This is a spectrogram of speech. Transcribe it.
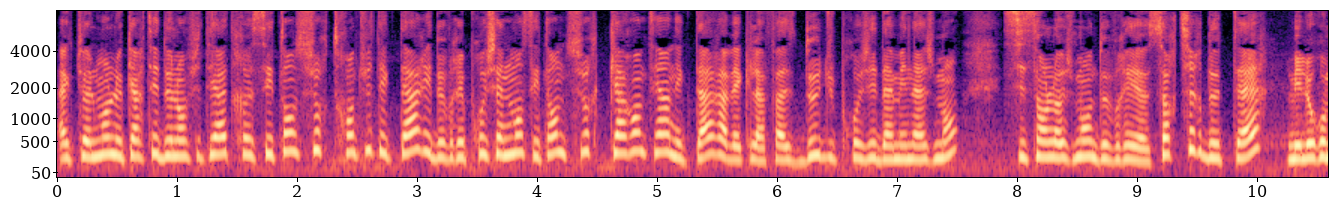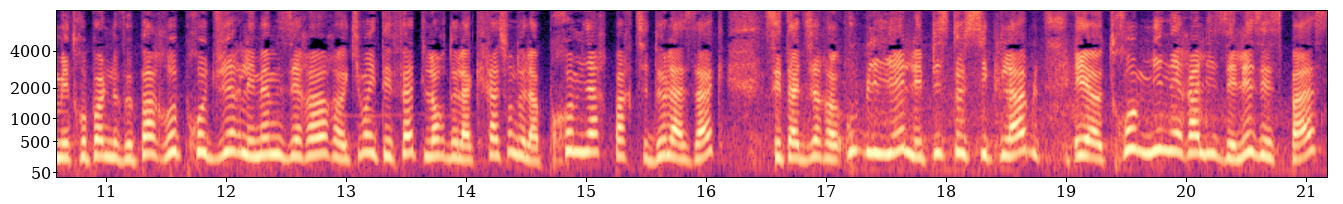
Actuellement, le quartier de l'amphithéâtre s'étend sur 38 hectares et devrait prochainement s'étendre sur 41 hectares avec la phase 2 du projet d'aménagement. 600 logements devraient euh, sortir de terre, mais l'Eurométropole ne veut pas reproduire les mêmes erreurs euh, qui ont été faites lors de la création de la première partie de la ZAC, c'est-à-dire euh, oublier les pistes cyclables et trop minéraliser les espaces.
